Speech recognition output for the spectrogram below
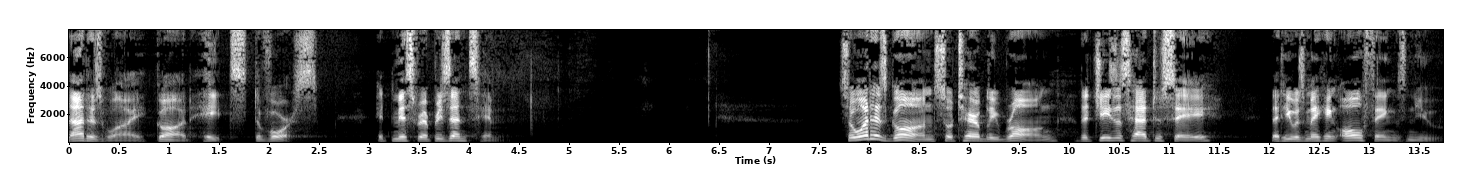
That is why God hates divorce. It misrepresents him. So, what has gone so terribly wrong that Jesus had to say that he was making all things new?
